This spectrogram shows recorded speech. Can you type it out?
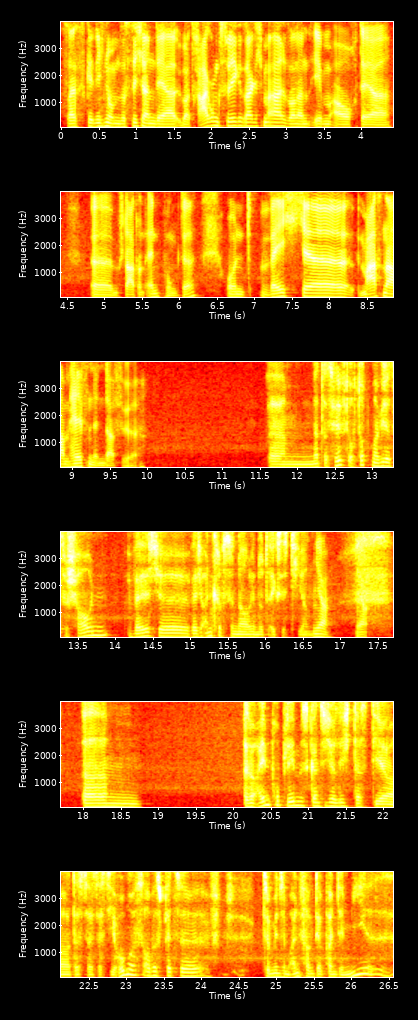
Das heißt, es geht nicht nur um das Sichern der Übertragungswege, sage ich mal, sondern eben auch der äh, Start- und Endpunkte. Und welche Maßnahmen helfen denn dafür? Ähm, na, das hilft auch dort mal wieder zu schauen, welche, welche Angriffsszenarien dort existieren. Ja, ja. Ähm, also ein Problem ist ganz sicherlich, dass, der, dass, der, dass die Homeoffice-Arbeitsplätze zumindest am Anfang der Pandemie ein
